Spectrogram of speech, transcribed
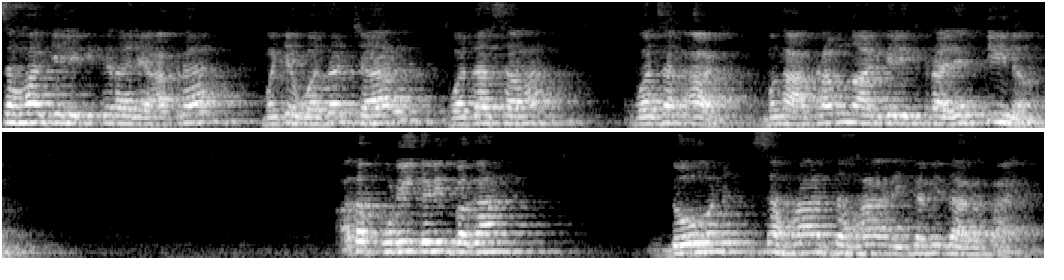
सहा गेले किती राहिले? अकरा. म्हणजे वजा चार वजा सहा वजा आठ. मग अकरा आठ गेले किती राहिले तीन. आता पुढील गणित बघा. दोन सहा दहा रिकामी जागा काय?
